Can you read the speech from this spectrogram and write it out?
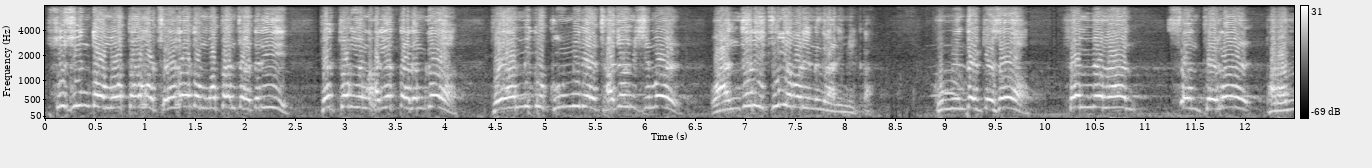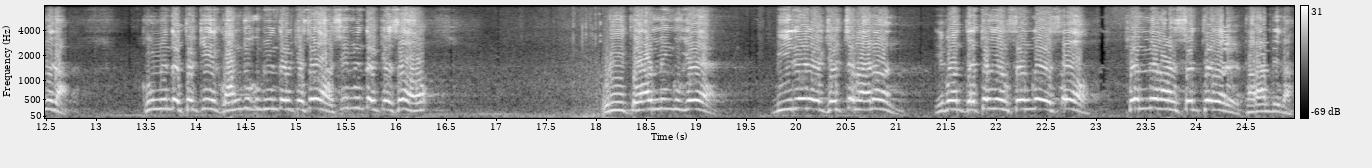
수신도 못하고 제거도 못한 자들이 대통령 하겠다는 거 대한민국 국민의 자존심을 완전히 죽여버리는 거 아닙니까? 국민들께서 현명한 선택을 바랍니다. 국민들 특히 광주 국민들께서 시민들께서 우리 대한민국의 미래를 결정하는 이번 대통령 선거에서 현명한 선택을 바랍니다.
